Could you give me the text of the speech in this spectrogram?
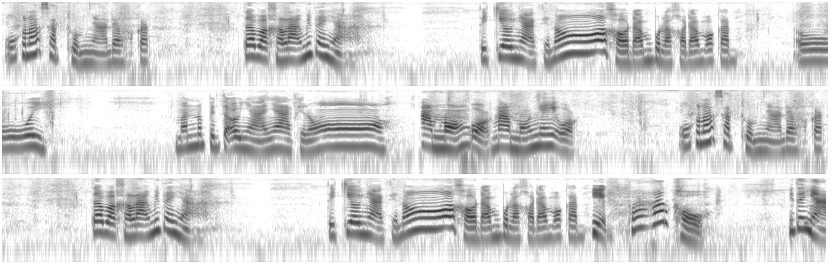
โอ้ก็นักสัตว์ถ่วมหญ้าเดียวกันแต่ว่าข้างล่างไมีแต่หญ้าแต่เกี่ยวหญ้าเสียเนาะเขาดำปุ่นละเขาดำเอากัน โอ้ย มันน่ะเป็นแต่เอาหญ้ายากเสียเนาะน้ำหนองออกน้ำหนองใหญ่ออก โอ้ก็นักสัตว์ถ่วมหญ้าเดียวกันแต่ว่าข้างล่างไมีแต่หญ้าแต่เกี่ยวหยาเสียเนาะเขาดำปุ่นละเขาดำเอากันเอกฟาดเขามีแต่หยา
